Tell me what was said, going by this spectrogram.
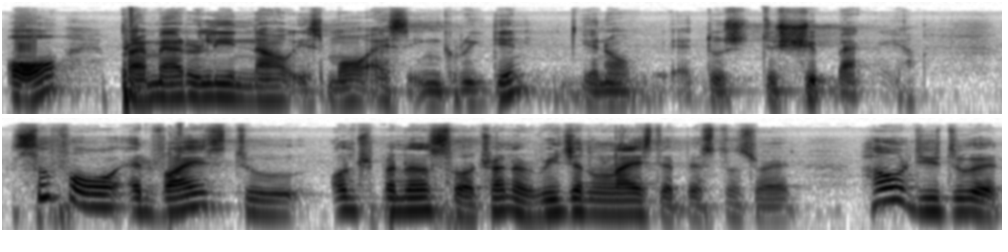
Or primarily now is more as ingredient, you know, to to ship back. Yeah. So for advice to entrepreneurs who are trying to regionalize their business, right? How do you do it?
